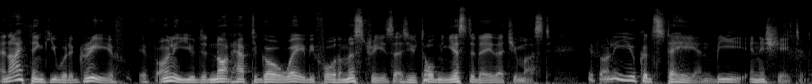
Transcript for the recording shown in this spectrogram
And I think you would agree if, if only you did not have to go away before the mysteries, as you told me yesterday that you must. If only you could stay and be initiated.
